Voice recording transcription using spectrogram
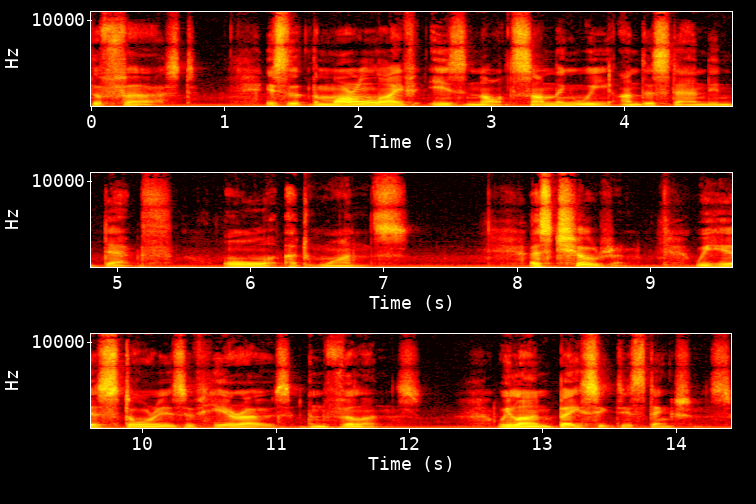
The first is that the moral life is not something we understand in depth all at once. As children, we hear stories of heroes and villains. We learn basic distinctions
